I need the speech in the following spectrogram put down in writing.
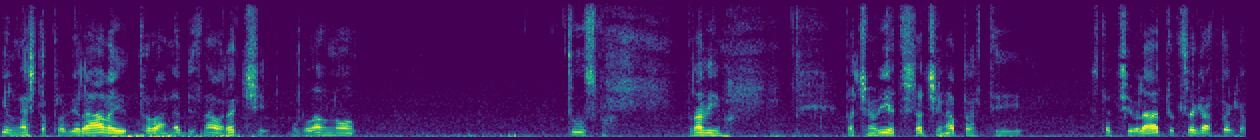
ili nešto provjeravaju, to vam ne bi znao reći. Uglavnom, tu smo, pravimo. Pa ćemo vidjeti šta će napraviti, šta će vratiti od svega toga.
